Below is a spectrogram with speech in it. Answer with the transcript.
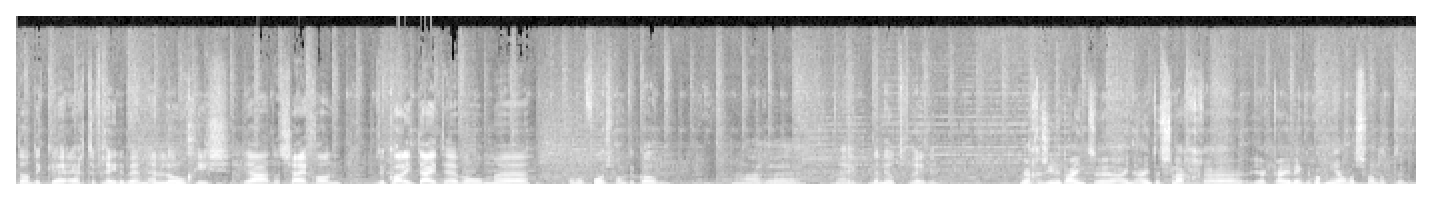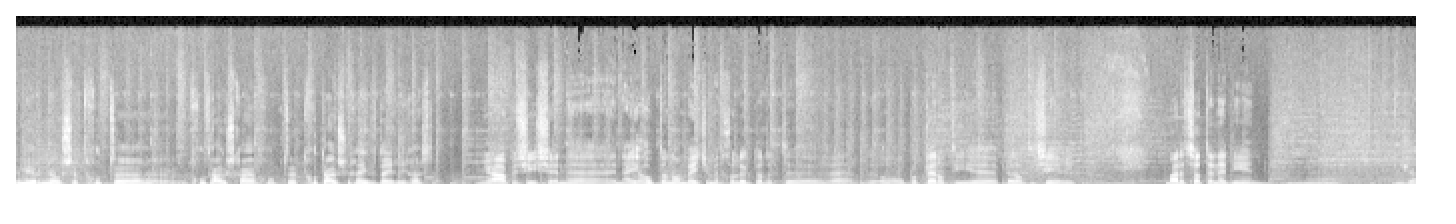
dat ik erg tevreden ben. En logisch, ja, dat zij gewoon de kwaliteit hebben om, om op voorsprong te komen. Maar nee, ik ben heel tevreden. Ja, gezien het eind, eind, einduitslag ja, kan je denk ik ook niet anders van. Dat de Merino's het goed, goed, huis, gaan, goed, eh, goed thuis gegeven tegen die gasten. Ja, precies. En eh, nou, je hoopt dan nog een beetje met geluk dat het eh, hè, op een penalty, eh, penalty serie. Maar dat zat er net niet in. En, eh, dus ja,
